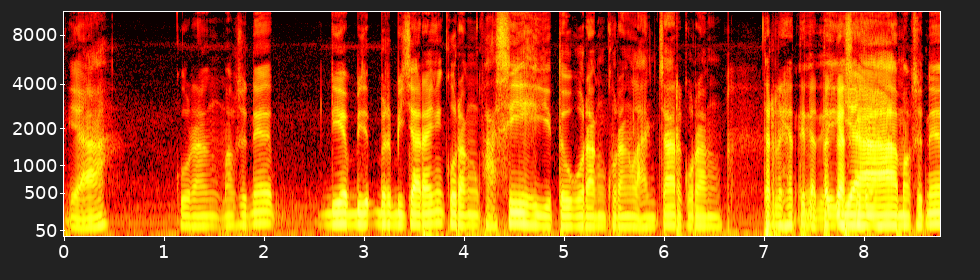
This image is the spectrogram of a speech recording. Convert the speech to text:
ya kurang maksudnya dia bi- berbicaranya kurang fasih gitu kurang kurang lancar kurang Terlihat tidak Eh, tegas gitu. ya maksudnya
